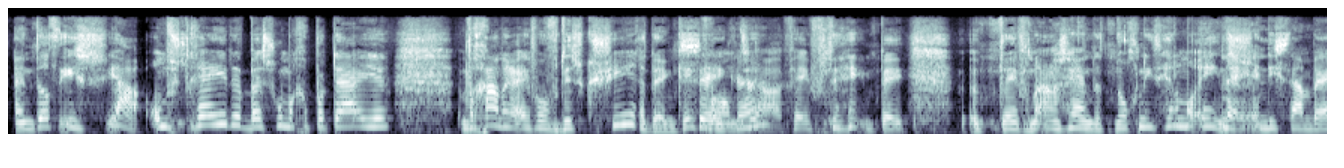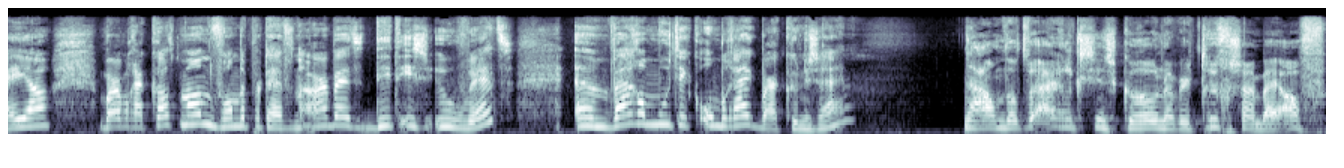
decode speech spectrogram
En dat is ja, omstreden bij sommige partijen. We gaan er even over discussiëren, denk ik. Zeker. Want ja, VVD en PvdA zijn het nog niet helemaal eens. Nee, en die staan bij jou. Barbara Katman van de Partij van de Arbeid. Dit is uw wet. Uh, waarom moet ik onbereikbaar kunnen zijn? Nou, omdat we eigenlijk sinds corona weer terug zijn bij af.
